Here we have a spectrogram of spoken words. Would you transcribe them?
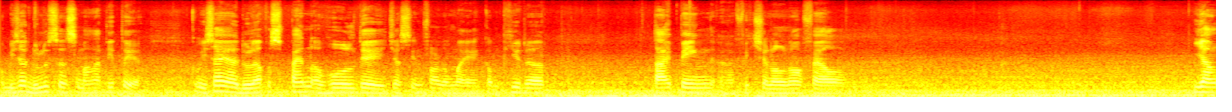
Kok bisa dulu sesemangat itu ya? Kok bisa ya dulu aku spend a whole day just in front of my computer typing a fictional novel yang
